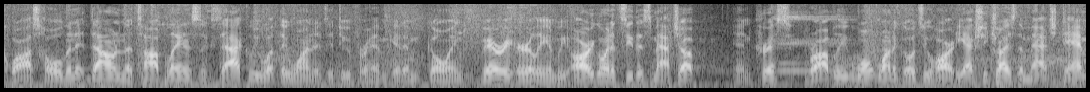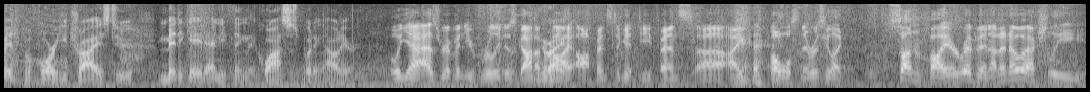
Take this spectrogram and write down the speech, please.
Quas holding it down in the top lane. This is exactly what they wanted to do for him. Get him going very early. And we are going to see this matchup. And Cris probably won't want to go too hard. He actually tries to match damage before he tries to mitigate anything that Quas is putting out here. Well, yeah, as Riven, you've really just got to right. buy offense to get defense. Uh, I almost never see, like, Sunfire Riven. I don't know, actually,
